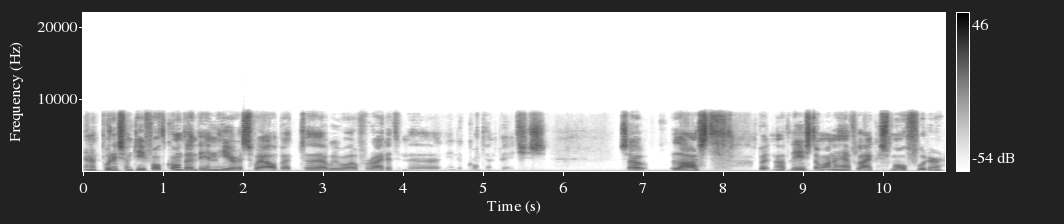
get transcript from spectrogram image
And I'm putting some default content in here as well but uh, we will override it in the in the content pages. So last but not least, I want to have like a small footer.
